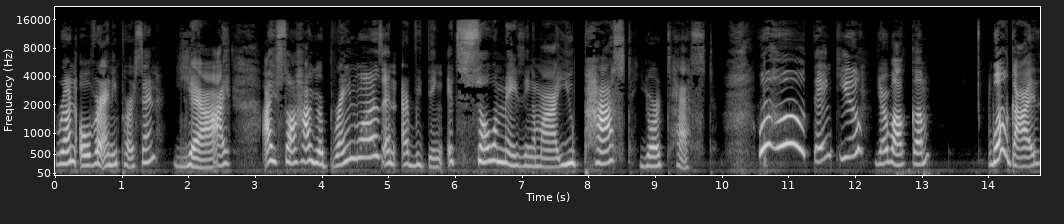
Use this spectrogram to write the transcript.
run over any person? Yeah, I I saw how your brain was and everything. It's so amazing, Amaya. You passed your test. Woohoo! Thank you. You're welcome. Well, guys,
